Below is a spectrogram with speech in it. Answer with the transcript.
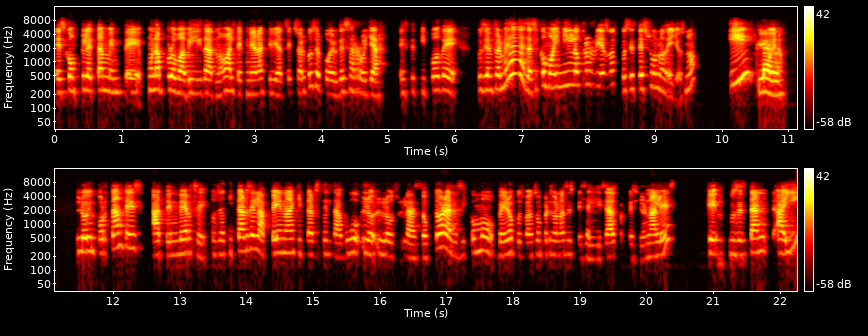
es completamente una probabilidad, ¿no? Al tener actividad sexual, pues el poder desarrollar este tipo de, pues de enfermedades, así como hay mil otros riesgos, pues este es uno de ellos, ¿no? Y bueno, lo importante es atenderse, o sea, quitarse la pena, quitarse el tabú. los, las doctoras, así como Vero, pues son personas especializadas, profesionales, que pues están ahí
